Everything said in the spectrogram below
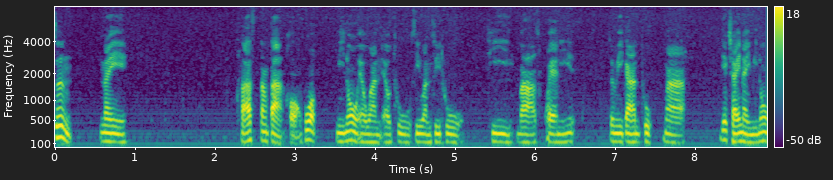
ซึ่งในคลาสต่างๆ ของพวก Mino L1 L2 C1 C2 T bar square นี้ จะมีการถูกมาเรียกใช้ใน Mino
